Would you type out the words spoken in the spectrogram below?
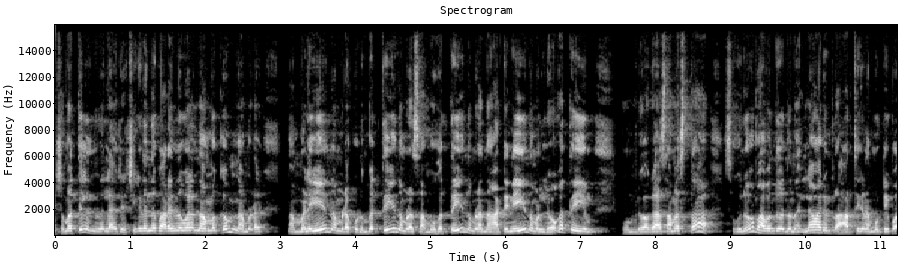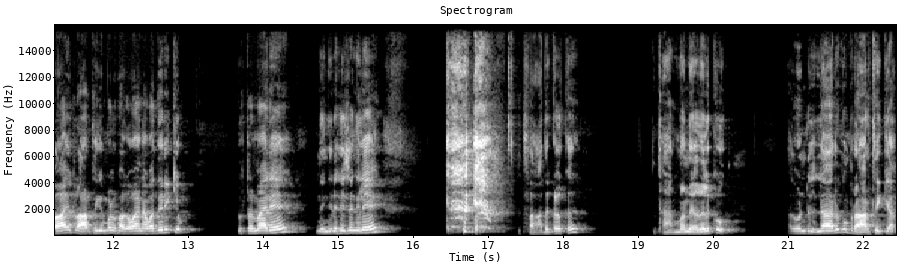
വിഷമത്തിൽ നിന്നെല്ലാം രക്ഷിക്കണമെന്ന് പറയുന്നത് പോലെ നമുക്കും നമ്മുടെ നമ്മളെയും നമ്മുടെ കുടുംബത്തെയും നമ്മുടെ സമൂഹത്തെയും നമ്മുടെ നാട്ടിനെയും നമ്മുടെ ലോകത്തെയും ഓം ലോക സമസ്ത സുഖനോ ഭവന്തു എന്ന് എല്ലാവരും പ്രാർത്ഥിക്കണം. മുട്ടിപ്പായി പ്രാർത്ഥിക്കുമ്പോൾ ഭഗവാൻ അവതരിക്കും. ദുഷ്ടന്മാരെ നിഗ്രഹിച്ചെങ്കിലേ സാധുക്കൾക്ക് ധർമ്മം നിലനിൽക്കൂ. അതുകൊണ്ട് എല്ലാവർക്കും പ്രാർത്ഥിക്കാം.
